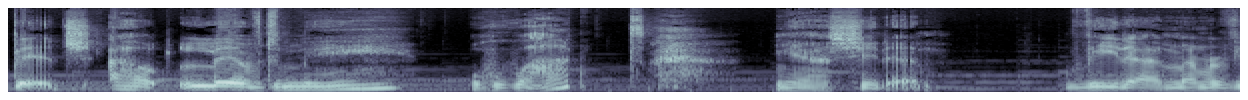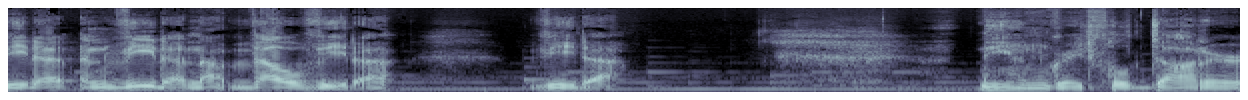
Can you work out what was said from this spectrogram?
bitch outlived me. What? Yeah, she did. Veda, remember Veda? And Veda, not Velveeta. Veda. The ungrateful daughter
